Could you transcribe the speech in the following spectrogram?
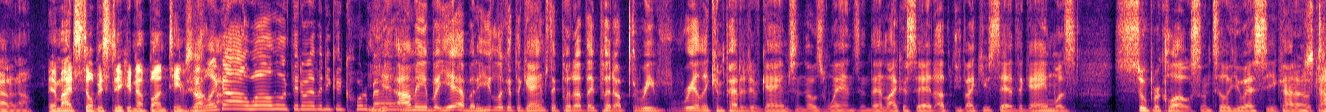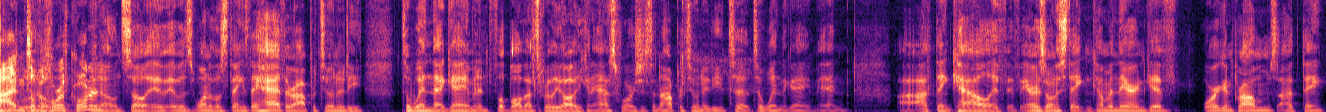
I don't know. They might still be sneaking up on teams. No, like, oh, well, look, they don't have any good quarterbacks. Yeah, I mean, but yeah, but you look at the games they put up. They put up three really competitive games in those wins, and then, like I said, up like you said, the game was super close until USC kind of was tied until the fourth quarter. You know, and so it, it was one of those things. They had their opportunity to win that game, and in football, that's really all you can ask for. It's just an opportunity to to win the game. And I I think Cal, if if Arizona State can come in there and give Oregon problems, I think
